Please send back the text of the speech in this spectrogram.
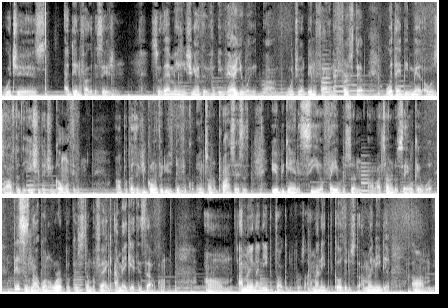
which is identify the decision. So that means you have to evaluate um, what you identify in that first step. Would they be met or resolved through the issue that you're going through? Uh, because if you're going through these difficult internal processes, you begin to see or favor certain um, alternatives. Say, okay, well, this is not going to work because, of the fact, I may get this outcome. Um, I may not need to talk to this person. I might need to go through this stuff. I might need to, um,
